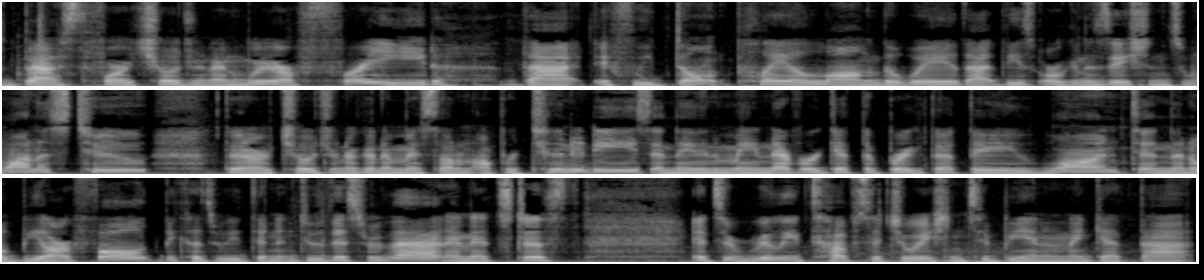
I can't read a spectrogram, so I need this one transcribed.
best for our children. And we're afraid that if we don't play along the way that these organizations want us to, then our children are going to miss out on opportunities and they may never get the break that they want. And then it'll be our fault because we didn't do this or that. And it's just, it's a really tough situation to be in. And I get that.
